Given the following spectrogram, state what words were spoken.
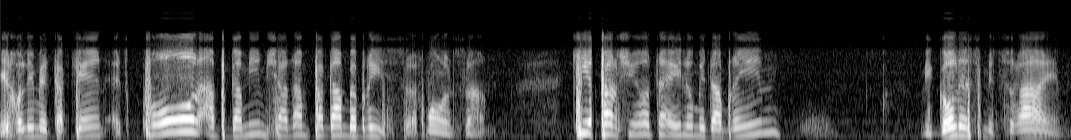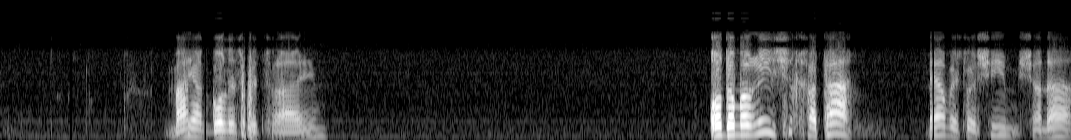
יכולים לתקן את כל הפגמים שאדם פגם בבריס, רחמון אצלם. כי הפרשיות האלו מדברים מגולס מצרים. מה היה גולס מצרים? עוד המריש חטא 130 שנה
